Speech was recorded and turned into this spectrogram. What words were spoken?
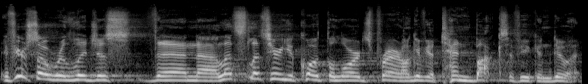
If you're so religious, then uh, let's, let's hear you quote the Lord's Prayer, and I'll give you 10 bucks if you can do it.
